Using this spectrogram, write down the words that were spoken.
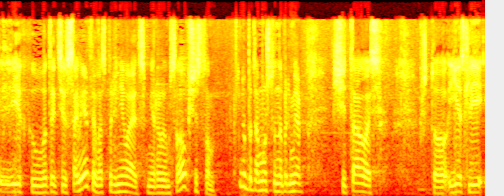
их вот эти советы воспринимаются мировым сообществом, ну, потому что, например, считалось, что если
